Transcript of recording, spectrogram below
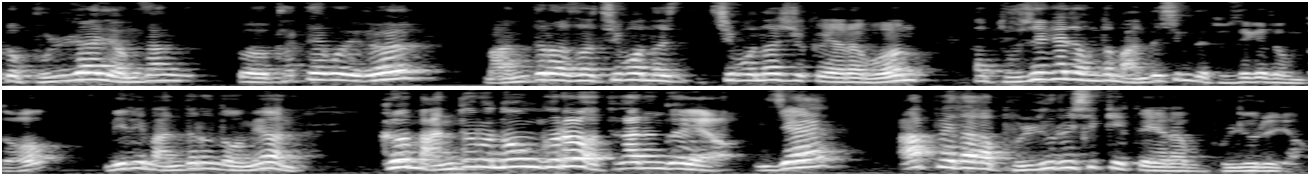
그 분리할 영상 그 카테고리를 만들어서 집어넣, 집어넣으실 거예요, 여러분. 한 두세 개 정도 만드시면 돼요. 두세 개 정도. 미리 만들어 놓으면 그 만들어 놓은 거를 어떻게 하는 거예요? 이제 앞에다가 분류를 시킬 거예요, 여러분. 분류를요.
